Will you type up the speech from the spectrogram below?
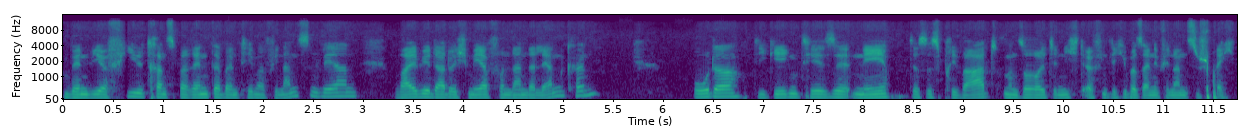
wenn wir viel transparenter beim Thema Finanzen wären, weil wir dadurch mehr voneinander lernen können. Oder die Gegenthese, nee, das ist privat, man sollte nicht öffentlich über seine Finanzen sprechen.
